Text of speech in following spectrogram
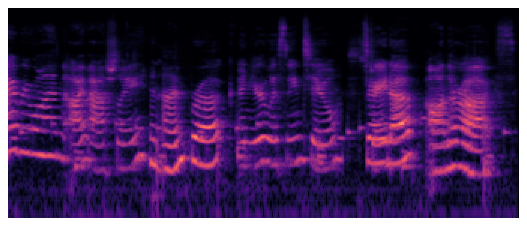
Hi everyone, I'm Ashley, And I'm Brooke. and you're listening to Straight Up on the Rocks.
